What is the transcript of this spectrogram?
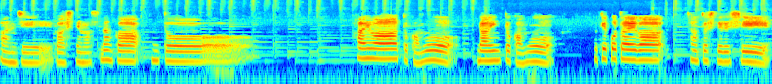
感じがしてます。なんか、うんと、会話とかも、LINE とかも、受け答えがちゃんとしてるし、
